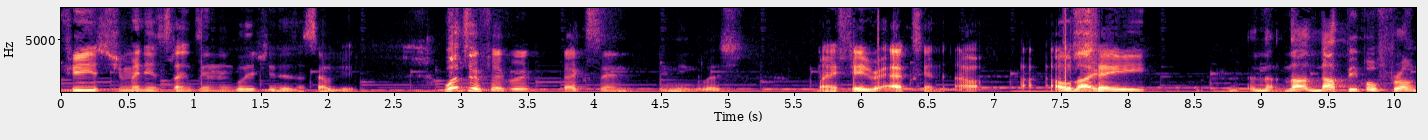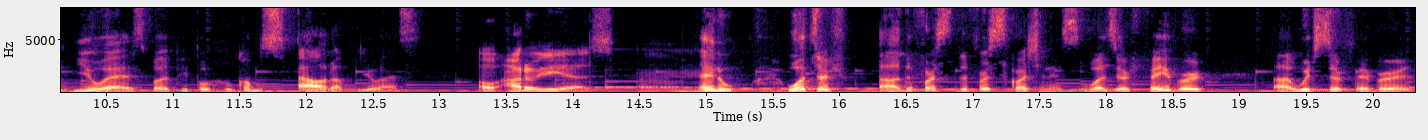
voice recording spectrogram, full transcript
If you use too many slangs in English, it doesn't sound good. What's your favorite accent in English? My favorite accent, I'll, I'll like, say, not not people from US, but people who comes out of US. Oh, out of US. Um, and what's your uh, the first the first question is what's your favorite? Uh, which is your favorite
